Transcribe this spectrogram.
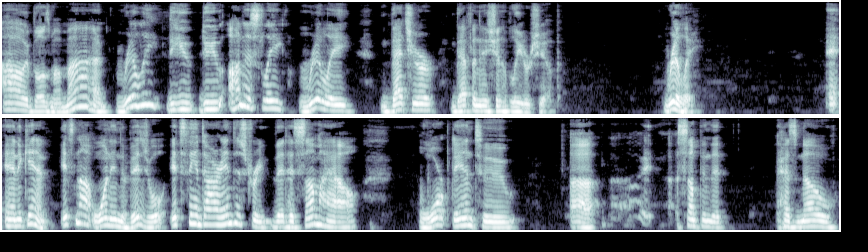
oh, it blows my mind. Really? Do you do you honestly really that's your definition of leadership? Really. And again, it's not one individual, it's the entire industry that has somehow warped into uh, something that has no,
